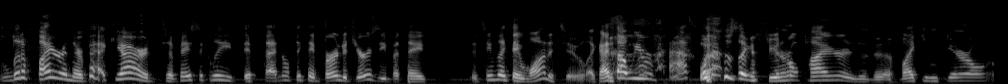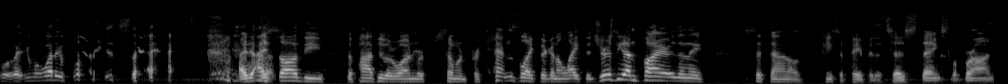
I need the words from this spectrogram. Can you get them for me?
lit a fire in their backyard to basically. If I don't think they burned a jersey, but they it seemed like they wanted to. Like I thought we were past. what it was like a funeral pyre? Is it a Viking funeral? What, what, what is that? I, I, uh, saw the the popular one where someone pretends like they're gonna light the jersey on fire, then they sit down a piece of paper that says "Thanks, LeBron.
